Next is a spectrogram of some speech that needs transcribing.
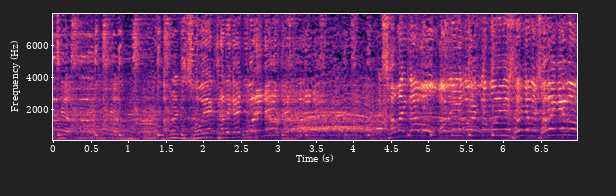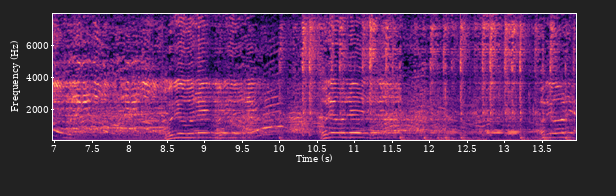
আচ্ছা, আমরা কি সবাই একসাথে গাইতে পারি না? সবাই গাবো অন্যরকম একটা পরিবেশ হয়ে যাবে সবাই গাবো ওরে ওরে ওরে ওরে ওরে ওরে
